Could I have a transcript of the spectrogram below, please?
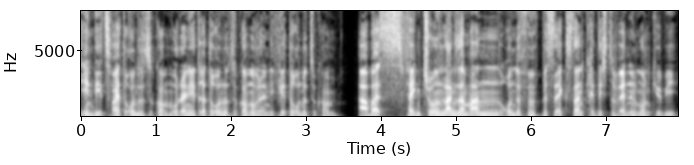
in die zweite Runde zu kommen oder in die dritte Runde zu kommen oder in die vierte Runde zu kommen. Aber es fängt schon langsam an, Runde 5 bis 6 dann kritisch zu werden in 1QB.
